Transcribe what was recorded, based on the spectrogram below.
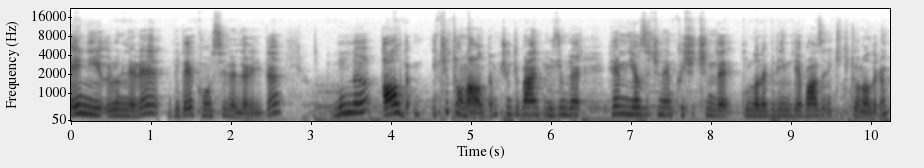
En iyi ürünleri bir de concealer'larıydı. Bunu aldım. iki ton aldım. Çünkü ben yüzümde hem yaz için hem kış için de kullanabileyim diye bazen iki, iki ton alırım.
